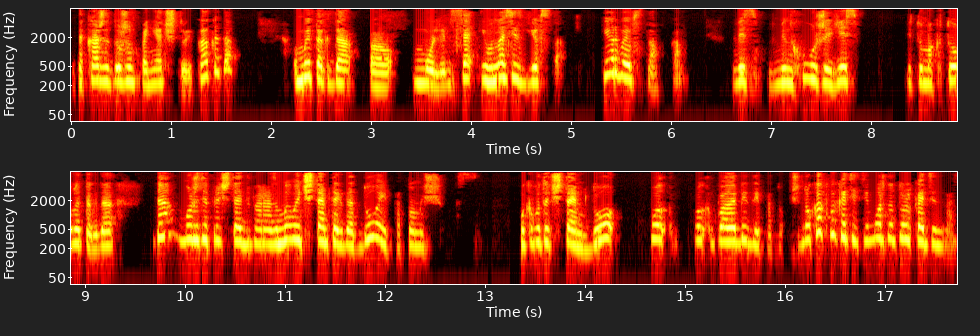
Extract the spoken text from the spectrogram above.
Это каждый должен понять, что и как это. Мы тогда э, молимся, и у нас есть две вставки. Первая вставка. Ведь в Минху уже есть Питумакторы, тогда, да, можете прочитать два раза. Мы, мы читаем тогда до и потом еще раз. Мы как будто читаем до пол, пол, пол обеда и потом. Но как вы хотите, можно только один раз.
